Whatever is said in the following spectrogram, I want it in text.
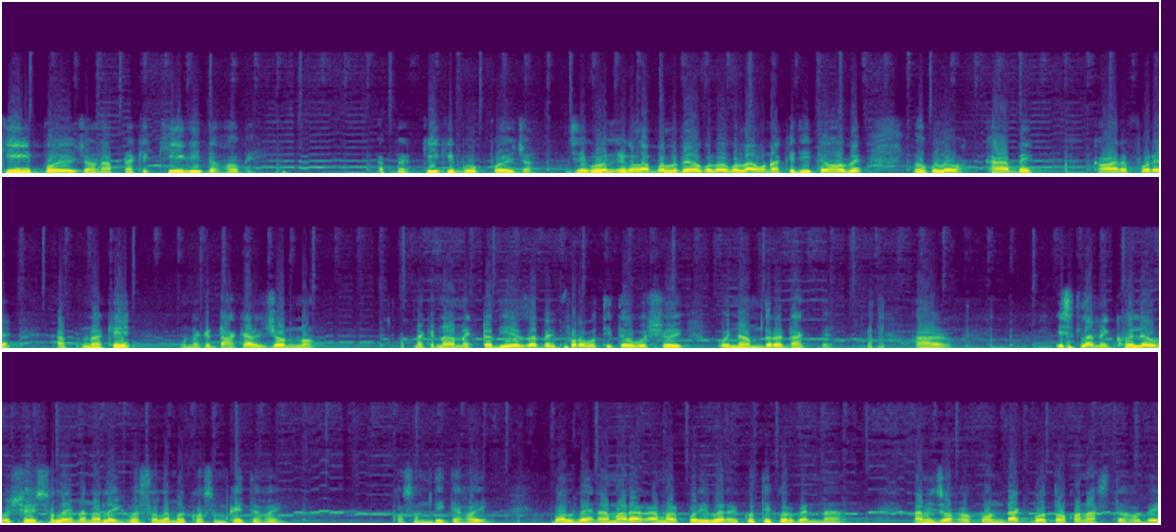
কি প্রয়োজন? আপনাকে কি দিতে হবে? আপনার কি কি বুক প্রয়োজন? যেগুলো যেগুলো বলবে, ওগুলো ওগুলো ওনাকে দিতে হবে, ওগুলো খাবে, খাওয়ার পরে আপনাকে, ওনাকে ডাকার জন্য আপনাকে নাম একটা দিয়ে যাবে, পরবর্তীতে অবশ্যই ওই নাম দ্বারা ডাকবেন আর ইসলামিক হইলে অবশ্যই সুলাইমান আলাইহাসাল্লামের কসম খাইতে হয়, কসম দিতে হয়। বলবেন, আমার আর আমার পরিবারের ক্ষতি করবেন না। আমি যখন ডাকবো তখন আসতে হবে,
